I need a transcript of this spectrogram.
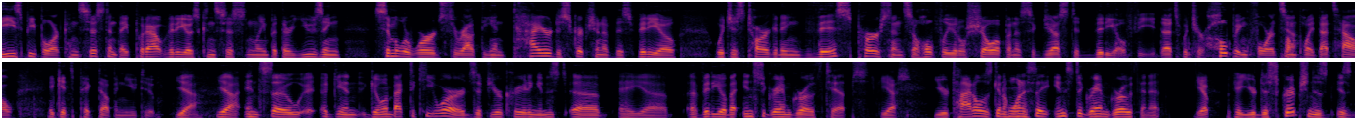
these people are consistent. They put out videos consistently, but they're using similar words throughout the entire description of this video, which is targeting this person. So hopefully it'll show up in a suggested video feed. That's what you're hoping for at some yeah. point. That's how it gets picked up in YouTube. Yeah, yeah. And so again, going back to keywords, if you're creating an, uh, a uh, a video about Instagram growth tips, yes, your title is going to want to say Instagram growth in it. Yep. Okay. Your description is is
